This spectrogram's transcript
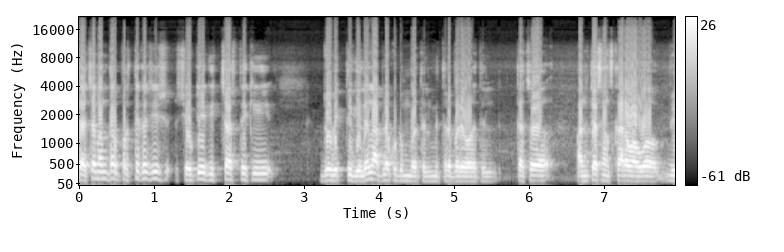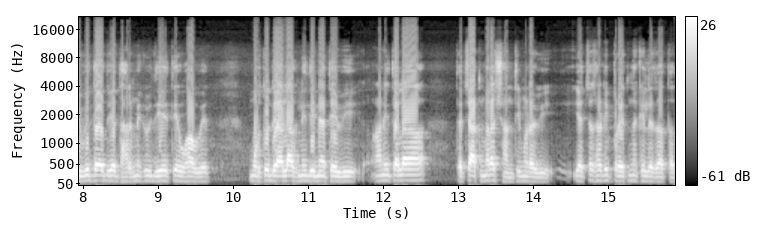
त्याच्यानंतर प्रत्येकाची शेवटी एक इच्छा असते की जो व्यक्ती गेलेला आपल्या कुटुंबातील मित्रपरिवारातील त्याचं अंत्यसंस्कार व्हावं. विविध जे धार्मिक विधी आहे ते व्हावेत. मृतदेहाला अग्नी देण्यात यावी आणि त्याला त्याच्या आत्म्याला शांती मिळावी याच्यासाठी प्रयत्न केले जातात.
